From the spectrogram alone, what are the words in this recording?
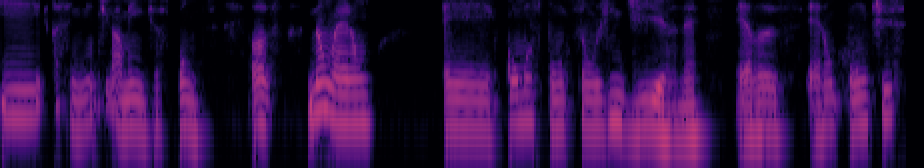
E assim, antigamente as pontes, elas não eram eh, como as pontes são hoje em dia, né? Elas eram pontes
